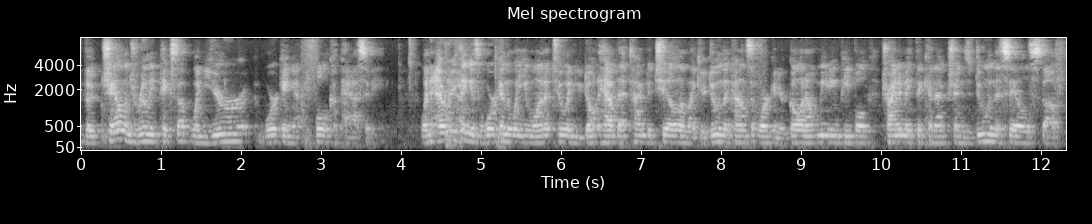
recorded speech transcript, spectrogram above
the challenge really picks up when you're working at full capacity. When everything is working the way you want it to, and you don't have that time to chill, and like you're doing the constant work, and you're going out meeting people, trying to make the connections, doing the sales stuff,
